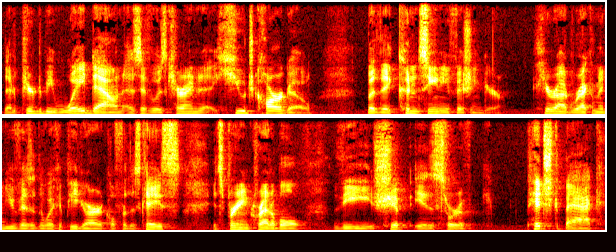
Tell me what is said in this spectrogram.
that appeared to be weighed down as if it was carrying a huge cargo, but they couldn't see any fishing gear. Here, I'd recommend you visit the Wikipedia article for this case. It's pretty incredible. The ship is sort of pitched back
